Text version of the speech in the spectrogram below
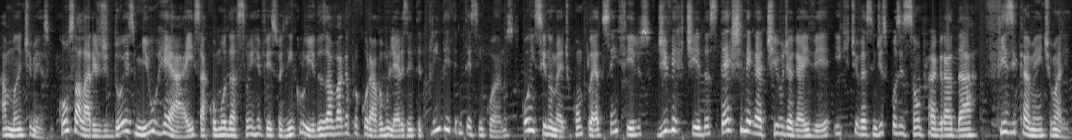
amante mesmo. Com salário de dois mil reais, acomodação e refeições incluídas, a vaga procurava mulheres entre 30 e 35 anos, com ensino médio completo, sem filhos, divertidas, teste negativo de HIV e que tivessem disposição para agradar fisicamente o marido.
